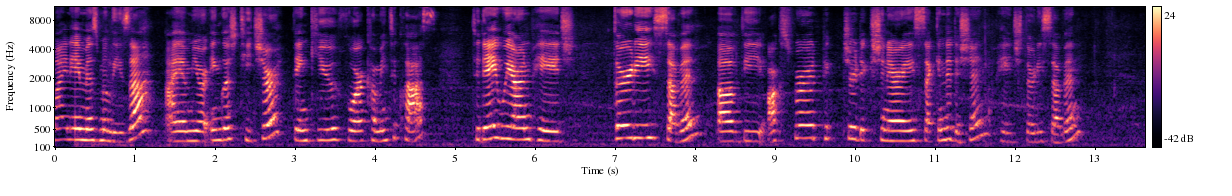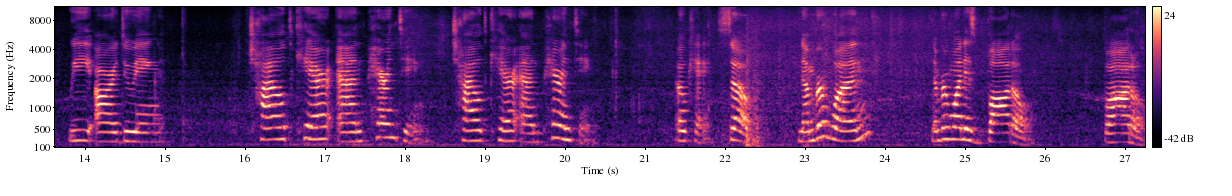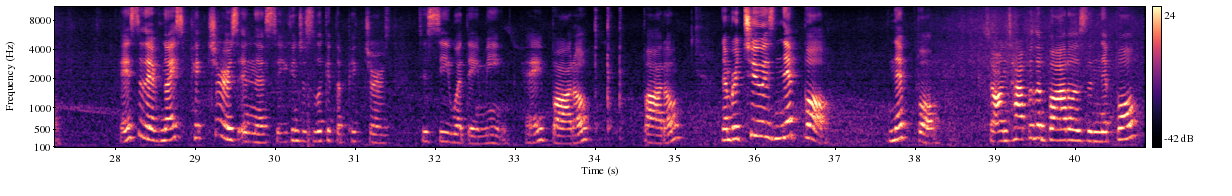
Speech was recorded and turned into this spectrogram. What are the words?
My name is Meylysa. I am your English teacher. Thank you for coming to class. Today we are on page 37 of the Oxford Picture Dictionary second edition, page 37. We are doing child care and parenting. Child care and parenting. Okay, so number one, number one is bottle. Bottle. Okay, so they have nice pictures in this, so you can just look at the pictures to see what they mean. Okay, bottle, bottle. Number two is nipple, nipple. So on top of the bottle is the nipple.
